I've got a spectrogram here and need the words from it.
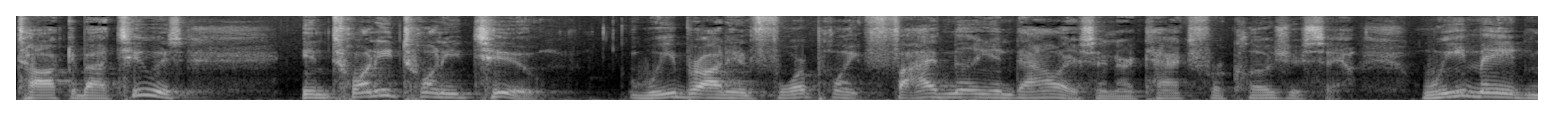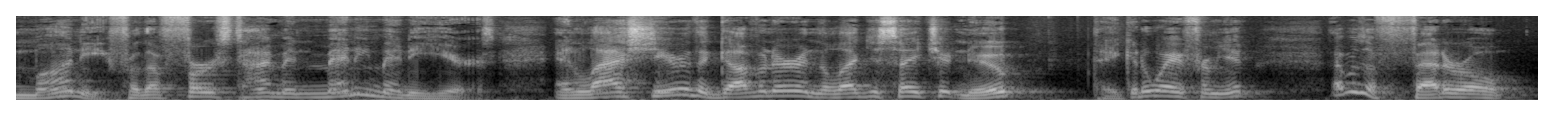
talk about too is in 2022, we brought in $4.5 million in our tax foreclosure sale. We made money for the first time in many, many years. And last year, the governor and the legislature, nope, take it away from you. That was a federal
